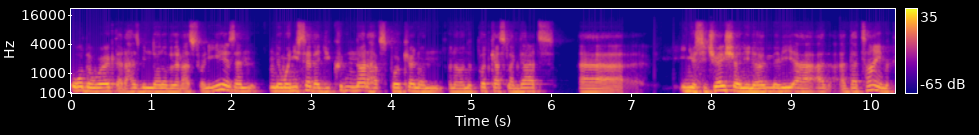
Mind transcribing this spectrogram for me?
all the work that has been done over the last 20 years. And you know when you said that you could not have spoken on on, on a podcast like that uh, in your situation you know maybe uh, at, at, that time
